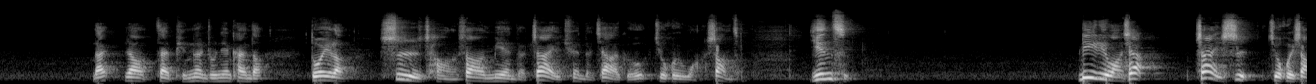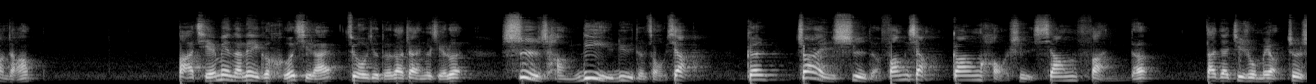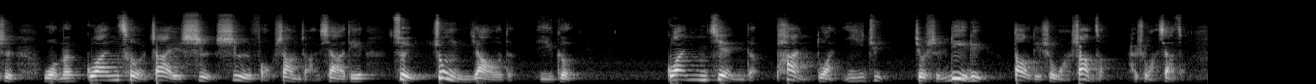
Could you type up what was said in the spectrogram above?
来，让在评论中间看到。对了，市场上面的债券的价格就会往上走。因此，利率往下，债市就会上涨。把前面的那个合起来，最后就得到这样一个结论：市场利率的走向跟债市的方向刚好是相反的。大家记住没有？这是我们观测债市是否上涨下跌最重要的一个关键的判断依据，就是利率到底是往上走还是往下走。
